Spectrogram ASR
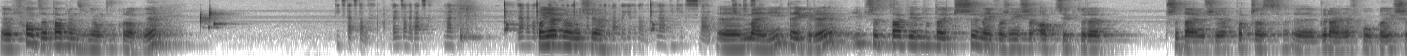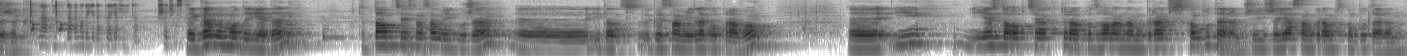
E, Wchodzę tapiąc w nią dwukrotnie. Pojawia mi się e, menu tej gry i przedstawię tutaj trzy najważniejsze opcje, które przydają się podczas grania w kółko i krzyżyk. Dane mody 1 player hita. Przycisk. Gamy mody 1. to Ta opcja jest na samej górze, e, idąc gestami lewo-prawo. E, I jest to opcja, która pozwala nam grać z komputerem, czyli że ja sam gram z komputerem,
